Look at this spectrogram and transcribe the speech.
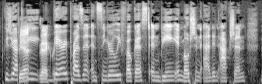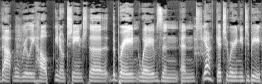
because you have to be exactly. very present and singularly focused and being in motion and in action, that will really help, you know, change the the brain waves and and yeah, get you where you need to be.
